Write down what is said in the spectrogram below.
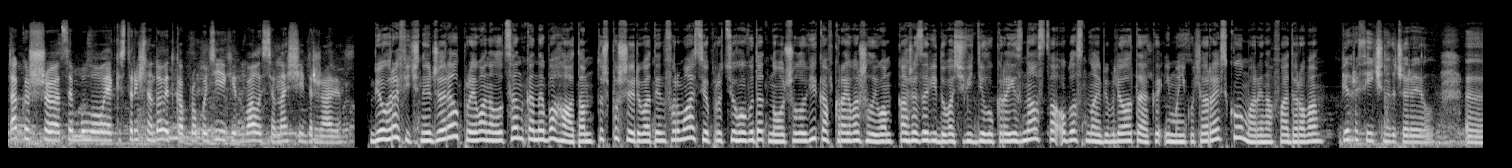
Також е, це було як історична довідка про події, які відбувалися в нашій державі. Біографічних джерел про Івана Луценка небагато, тож поширювати інформацію про цього видатного чоловіка вкрай важливо, каже завідувач відділу краєзнавства обласної бібліотеки імені Котляревського Марина Федорова. біографічних джерел е,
